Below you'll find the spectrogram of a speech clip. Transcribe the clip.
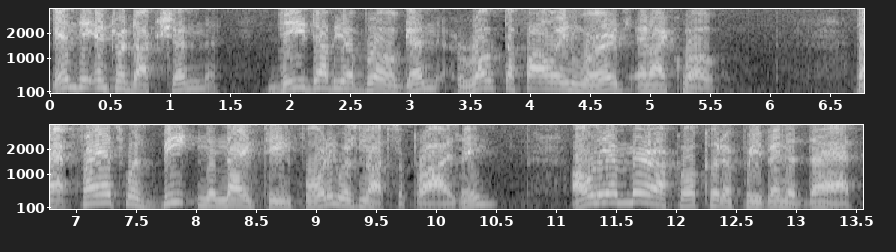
In the introduction, D. W. Brogan wrote the following words, and I quote, That France was beaten in 1940 was not surprising. Only a miracle could have prevented that.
